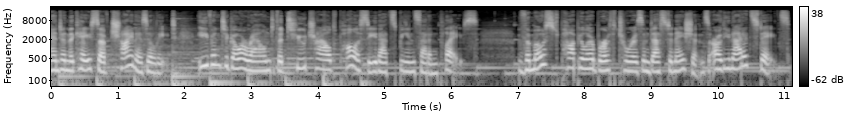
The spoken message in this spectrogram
and in the case of China's elite, even to go around the two child policy that's been set in place. The most popular birth tourism destinations are the United States,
